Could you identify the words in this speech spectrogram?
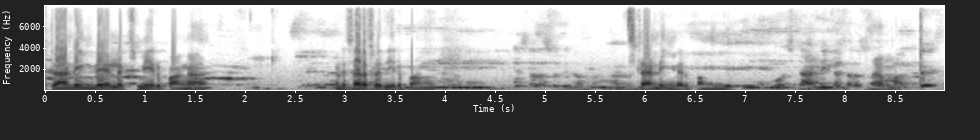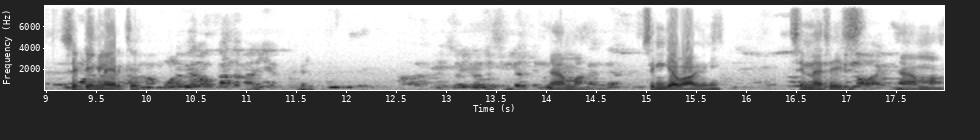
ஸ்டாண்டிங்லேயே லக்ஷ்மி இருப்பாங்க. அடுத்து சரஸ்வதி இருப்பாங்க. ஸ்டாண்டிங்கில் இருப்பாங்க இங்கே. ஆமாம் சிட்டிங்கில் இருக்கு. ஆமா, மூணு பேரும் உட்கார்ந்த மாதிரியும் இருக்கு. இருக்கு ஸோ இது வந்து சிங்கத்தின் ஆமா. சிங்க வாகினி. சின்ன சைஸ். ஆமாம்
